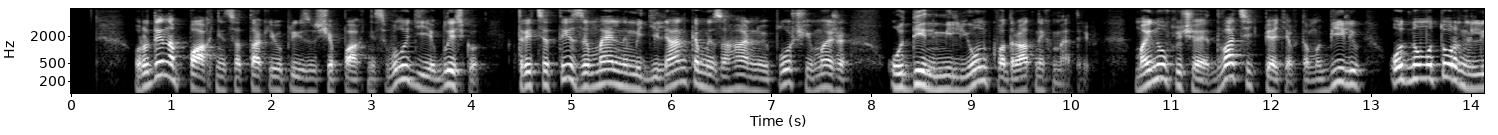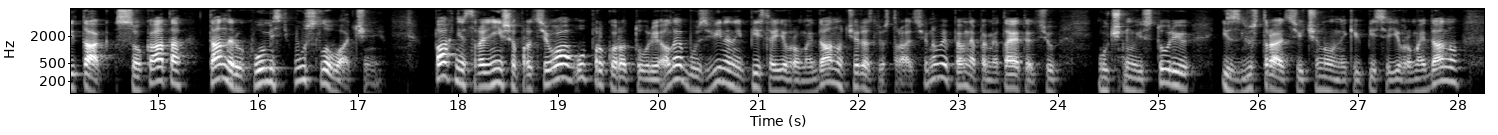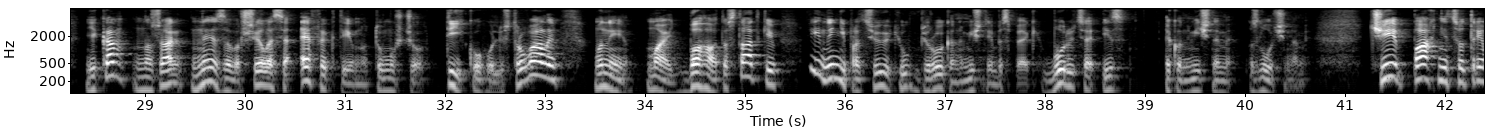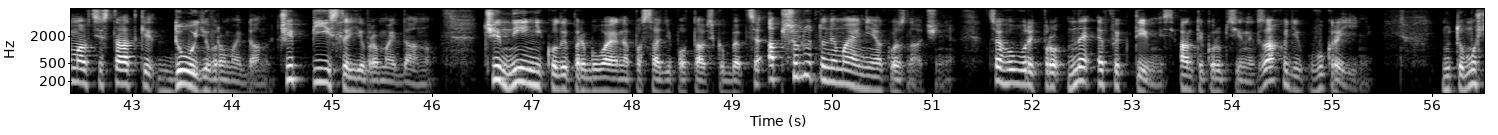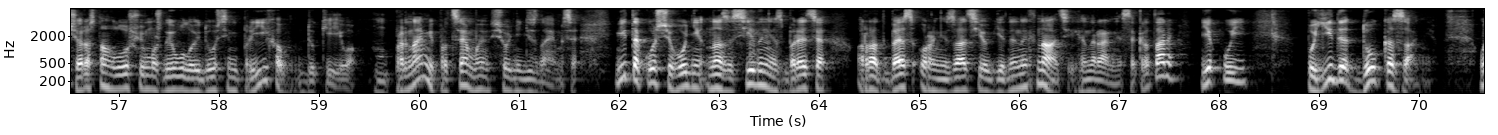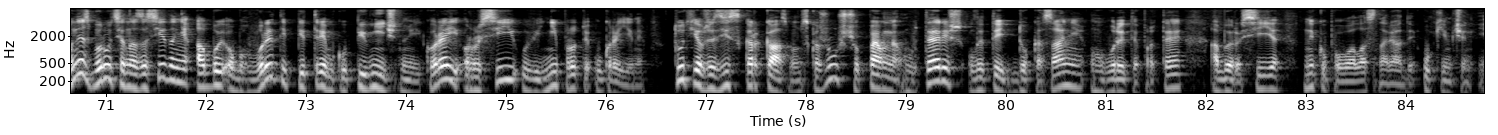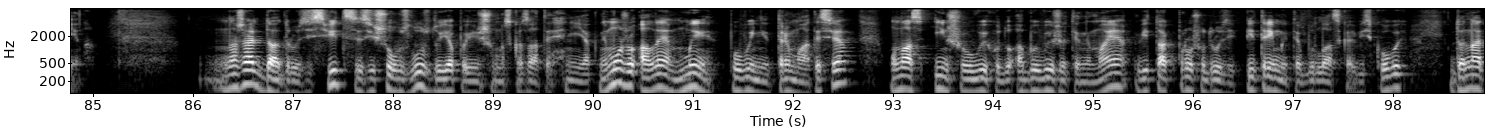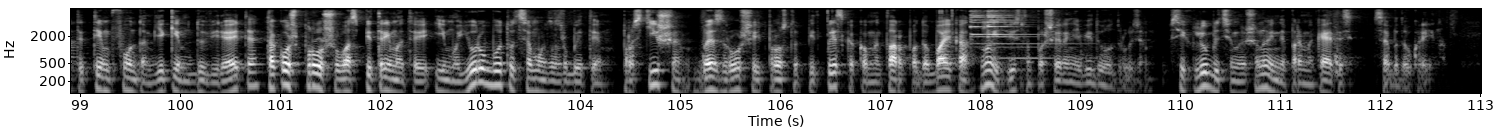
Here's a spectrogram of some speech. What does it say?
Родина Пахніця, так його прізвище Пахніц, володіє близько 30 земельними ділянками загальною площею майже 1 мільйон квадратних метрів. Майно включає 25 автомобілів, одномоторний літак Соката та нерухомість у Словаччині. Пахніс раніше працював у прокуратурі, але був звільнений після Євромайдану через люстрацію. Ну, ви, певне, пам'ятаєте цю гучну історію із люстрацією чиновників після Євромайдану, яка, на жаль, не завершилася ефективно, тому що ті, кого люстрували, вони мають багато статків і нині працюють у Бюро економічної безпеки, борються із економічними злочинами. Чи Пахніц отримав ці статки до Євромайдану, чи після Євромайдану, чи нині, коли перебуває на посаді Полтавського БЕП, це абсолютно не має ніякого значення. Це говорить про неефективність антикорупційних заходів в Україні. Ну тому ще раз наголошую, можливо, Лойдосін приїхав до Києва. Принаймні про це ми сьогодні дізнаємося. І також сьогодні на засідання збереться Радбез Організації Об'єднаних Націй, генеральний секретар якої поїде до Казані. Вони зберуться на засідання, аби обговорити підтримку Північної Кореї Росії у війні проти України. Тут я вже зі скарказмом скажу, що певна Гутеріш летить до Казані говорити про те, аби Росія не купувала снаряди у Кім Чен Іна. На жаль, да, друзі, світ зійшов з лузду, я по-іншому сказати ніяк не можу, але ми повинні триматися. У нас іншого виходу, аби вижити, немає. Відтак, прошу, друзі, підтримуйте, будь ласка, військових, донатьте тим фондам, яким довіряєте. Також прошу вас підтримати і мою роботу. Це можна зробити простіше, без грошей, просто підписка, коментар, подобайка. Ну і, звісно, поширення відео друзям. Всіх люблю, ціную, шаную і не перемикайтесь. Все буде Україна!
